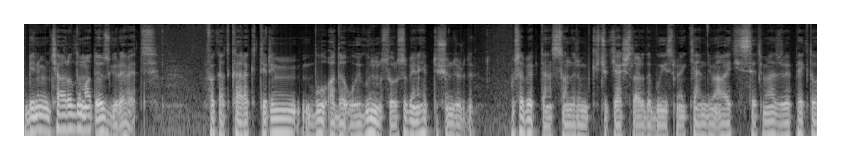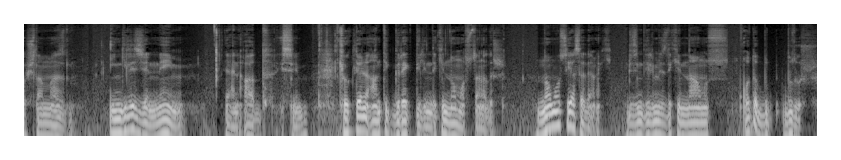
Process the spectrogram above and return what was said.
Benim çağrıldığım ad Özgür, evet. Fakat karakterim bu ada uygun mu sorusu beni hep düşündürdü. Bu sebepten sanırım küçük yaşlarda bu isme kendime ait hissetmez ve pek de hoşlanmazdım. İngilizce name yani ad, isim köklerini antik Grek dilindeki nomos'tan alır. Nomos yasa demek. Bizim dilimizdeki namus o da bu, budur.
